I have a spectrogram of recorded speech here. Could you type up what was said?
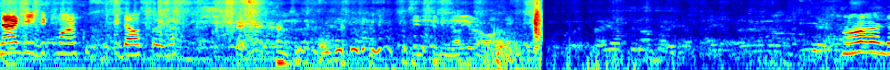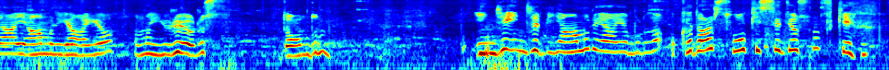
Neredeydik Markus? Bir daha söyle. Hala yağmur yağıyor ama yürüyoruz. Dondum. İnce ince bir yağmur yağıyor burada. O kadar soğuk hissediyorsunuz ki.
